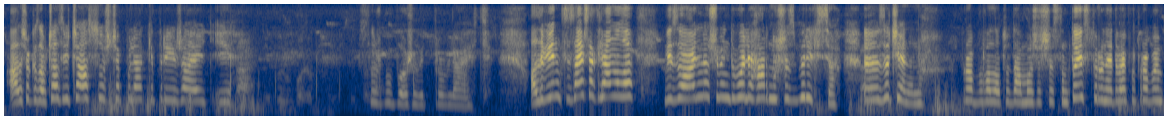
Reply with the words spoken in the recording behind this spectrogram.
Але що казав, час від часу ще поляки приїжджають і службу Божу. відправляють. Але він, ти знаєш, так глянула візуально, що він доволі гарно ще зберігся. Е, зачинено. Пробувала туди, може ще з там тої сторони. Давай попробуємо.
